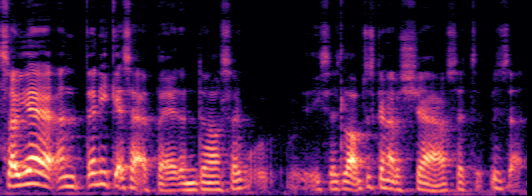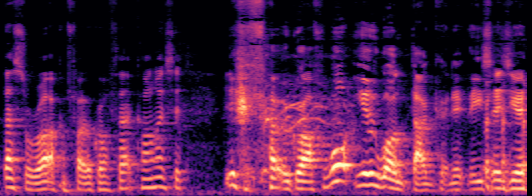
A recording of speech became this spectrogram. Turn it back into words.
so yeah, and then he gets out of bed, and uh, I say, he says, "Look, I'm just going to have a shower." I said, that, "That's all right. I can photograph that, can't I?" I said. You can photograph what you want, Duncan. He says you,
